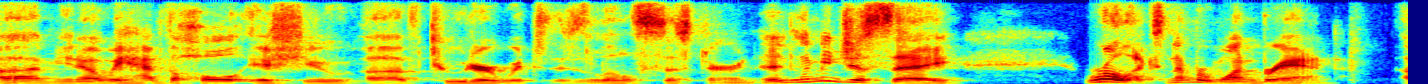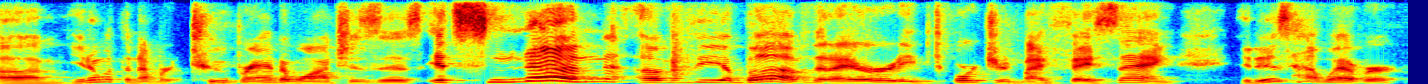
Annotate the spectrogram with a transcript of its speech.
um, you know, we have the whole issue of Tudor, which is a little sister. And let me just say, Rolex, number one brand. Um, you know what the number two brand of watches is? It's none of the above that I already tortured my face saying. It is, however,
